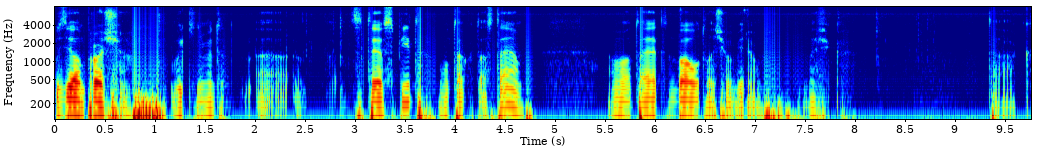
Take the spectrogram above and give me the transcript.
Сделаем проще. Выкинем этот э, CTF speed. Вот так вот оставим. Вот, а этот баут вообще уберем. Нафиг. Так.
